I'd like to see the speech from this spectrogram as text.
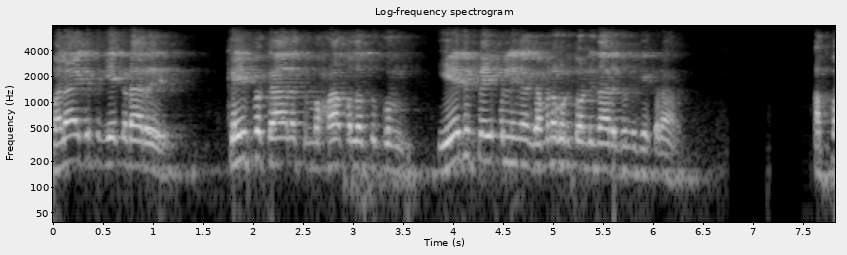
മലായകത്ത് കേക്കടാറ് കൈപ്പ കാലത്ത് മഹാഫലത്തുക്കും ഏത് ടൈപ്പിൽ നിങ്ങൾ ഗമനം കൊടുത്തോണ്ടിരുന്നാറ് ചെന്ന് കേക്കടാറ്. അപ്പ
